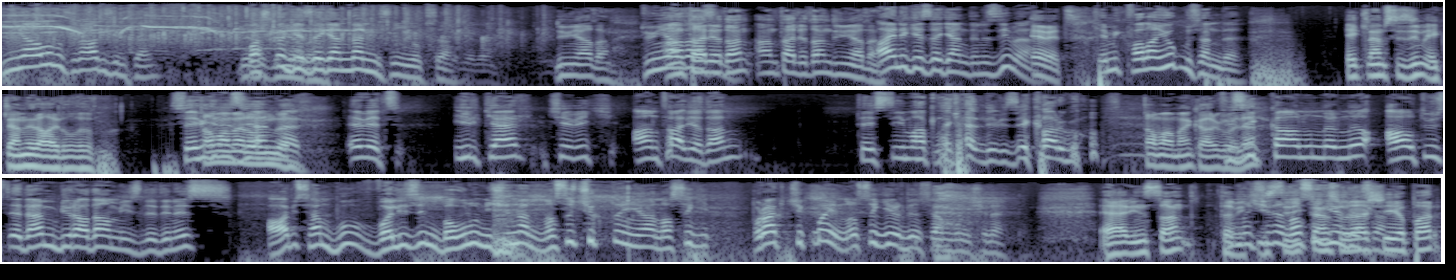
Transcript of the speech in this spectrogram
Dünyalı mısın abicim sen? Başka dünyadan. gezegenden misin yoksa? Dünyadan. Dünyadansın. Antalya'dan, Antalya'dan dünyadan. Aynı gezegendiniz değil mi? Evet. Kemik falan yok mu sende? Eklemsizim, eklemleri ayrıldım. Sevgili Tamamen izleyenler. alındı. Evet İlker Çevik Antalya'dan teslimatla geldi bize kargo. Tamamen kargoyla. Fizik kanunlarını alt üst eden bir adam izlediniz. Abi sen bu valizin bavulun içinden nasıl çıktın ya? Nasıl bırak çıkmayı nasıl girdin sen bunun içine? Eğer insan tabii Bunun ki içine istedikten nasıl girdin sonra her sen? şeyi yapar.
